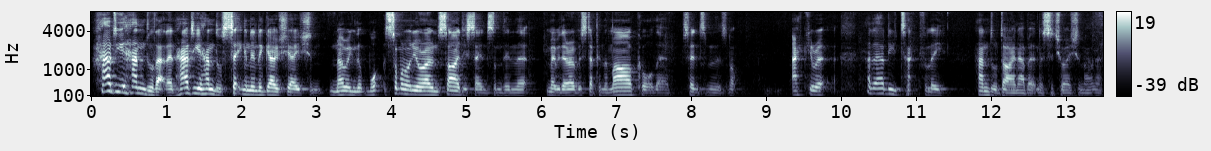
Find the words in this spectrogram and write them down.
how do you handle that then? How do you handle sitting in a negotiation knowing that what someone on your own side is saying something that maybe they're overstepping the mark or they're saying something that's not accurate? How how do you tactfully handle Diane Abbott in a situation like that?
